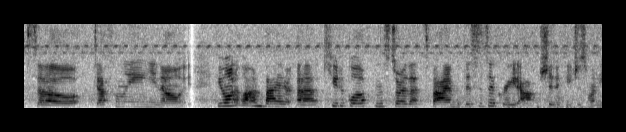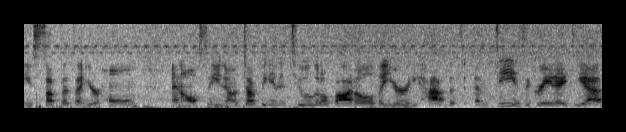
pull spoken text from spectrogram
So definitely, you know, if you want to go out and buy a cuticle from the store, that's fine, but this is a great option if you just want to use stuff that's at your home. And also, you know, dumping it into a little bottle that you already have that's empty is a great idea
